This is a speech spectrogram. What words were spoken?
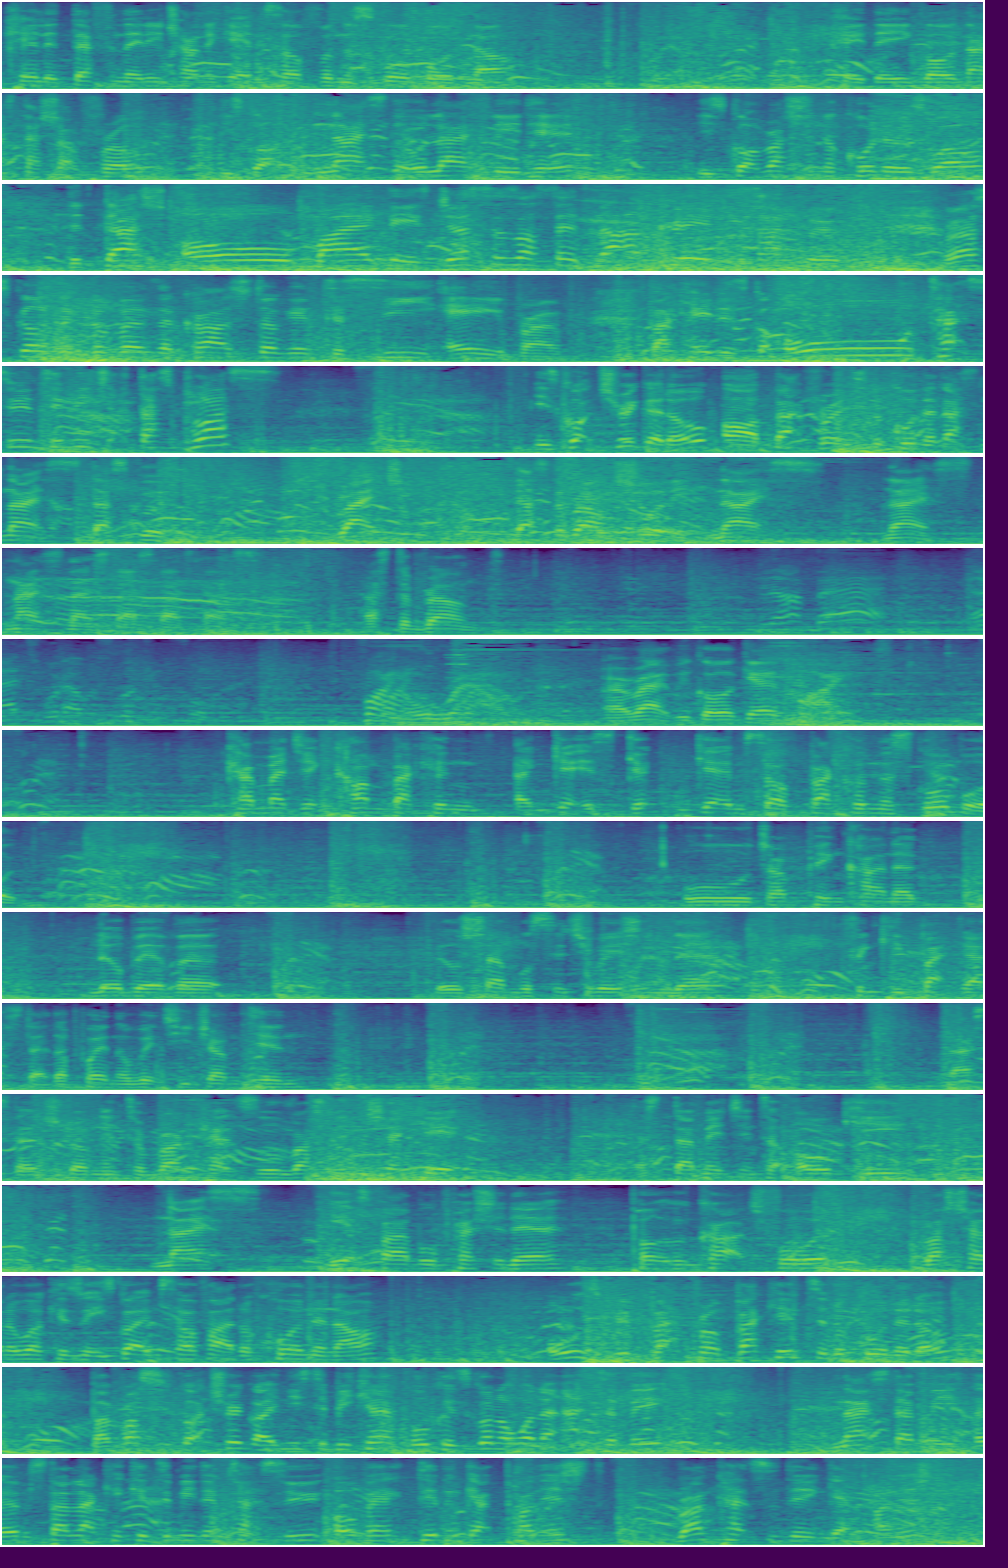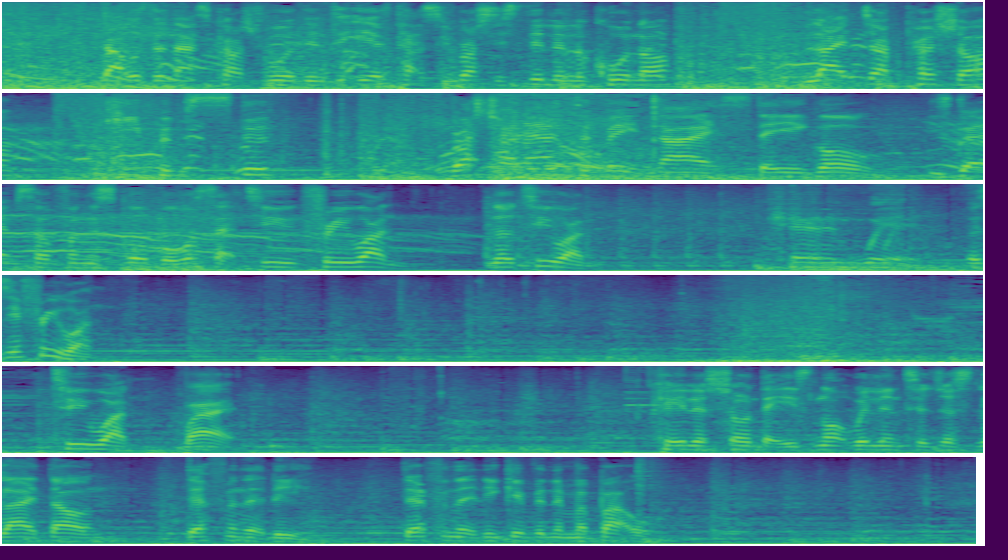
Caleb definitely trying to get himself on the scoreboard now. Okay, there you go. Nice dash up throw. He's got a nice little life lead here. He's got rush in the corner as well. The dash, oh my days. Just as I said, nothing crazy's happened. Rush goes and converts a crouch strong into CA, bro. Bacade's got, oh, Tatsu into reach. That's plus. He's got trigger though. Oh, back throw into the corner. That's nice. That's good. Right. That's the round, surely. Nice. Nice. Nice, nice, nice, nice, nice. That's the round. Not bad. That's what I was looking for. Final round. All right, we go again. Fight. Can Magic come back and, and get his get, get himself back on the scoreboard? Ooh, jumping kind of little bit of a little shamble situation there. I think he backdashed at the point at which he jumped in. Nice then strong into run cancel, Rustin check it. That's damage into Oki. Nice. He has fireball pressure there. Potent crouch forward. Rush trying to work his way. He's got himself out of the corner now. He's been back from back into the corner though. But Russ has got trigger. He needs to be careful because he's gonna want to activate. Nice stab me, um, stand like kick into medium Tatsu. Overhead didn't get punished. Run cancel didn't get punished. A nice crouch forward into EX Tatsu. Rush is still in the corner. Light jab pressure. Keep him stood. Rush trying to activate. Nice. There you go. He's got himself on the scoreboard. What's that? 2 3 1. No, two, one. Can win. Was it three, one? Two, one. Right. Kayla's shown that he's not willing to just lie down. Definitely. Definitely giving him a battle.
